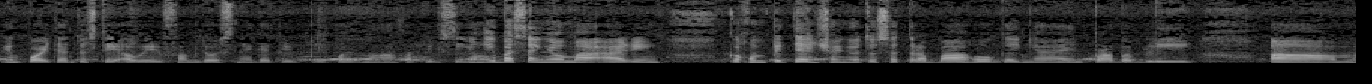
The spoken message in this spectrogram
important to stay away from those negative people, mga kapiksi. Yung iba sa inyo, maaaring kakompetensya nyo to sa trabaho, ganyan, probably, um,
